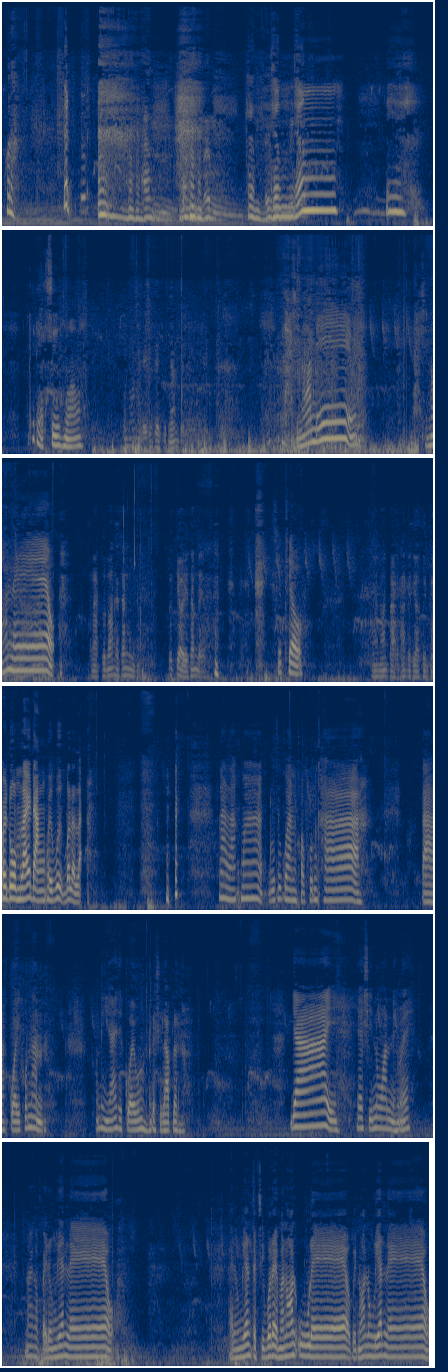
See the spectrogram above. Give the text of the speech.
คุณน่ะขึ้นอ่าอืมเทิมเทิมเทิมเอ๊ะ คือแดดซื้อหัววะนอนเด็กก็ใส่ชุดย้ำเดี๋ยวหลาสินอนเด้หลาสินอนแล้วขนาดชุดนอนกับสั้นชุดเที่ยวอยู่สั้นเลยสิเที่ยวนอนตากถ้าไปเที่ยวขึ้นคอยโดมไล่ดังคอยเวิกบ่ละล่ะน่ารักมาก ดูทุกวันขอบคุณค่ะ ตากวยคนนั่นวันนี้ย้ายถือกวยว่าก็สิรับแล้วนะ ยายยายสีนวลเห็นไหมน้อยก็ไปโรงเรียนแล้วไปโรงเรียนกับสิบ่ได้มานอนอูแล้ว ไปนอนโรงเรียนแล้ว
